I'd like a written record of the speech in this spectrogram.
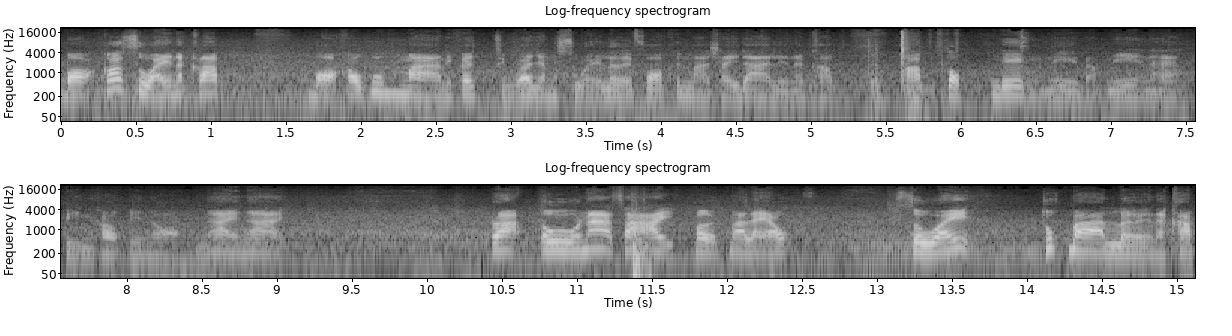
เบาะก็สวยนะครับเบาะเขาหุ้มมานี่ก็ถือว่ายังสวยเลยฟอกขึ้นมาใช้ได้เลยนะครับพับตบเด้งนี่แบบนี้นะฮะปีนเข้าปีนออกง่ายง่ายประตูหน้าซ้ายเปิดมาแล้ว สวยทุกบานเลยนะครับ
